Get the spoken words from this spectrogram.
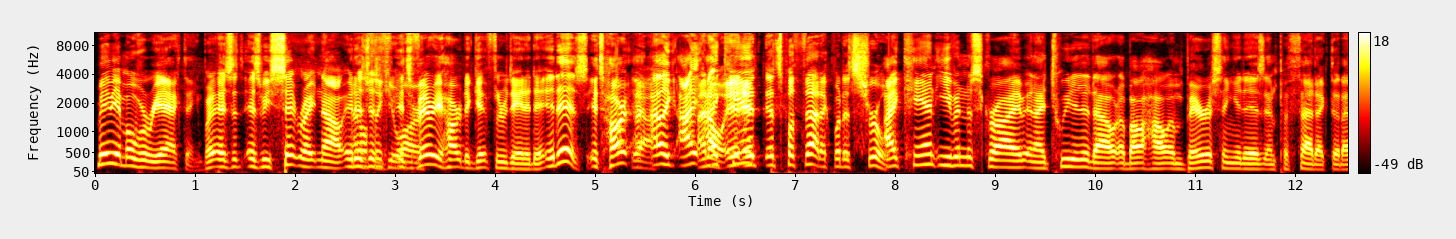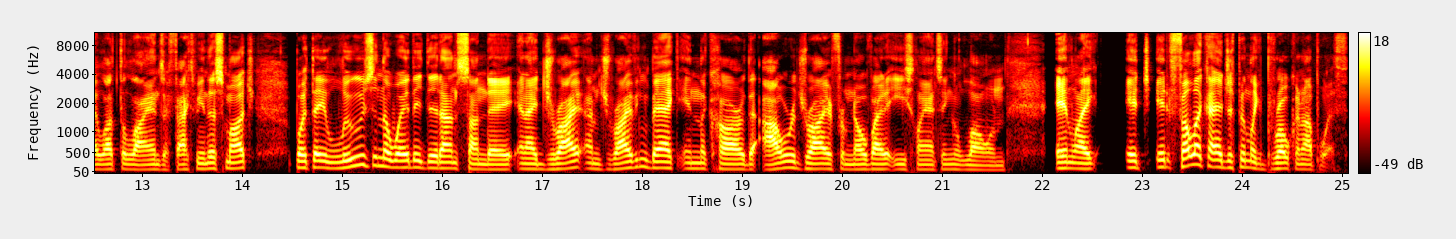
Maybe I'm overreacting, but as as we sit right now, it is just it's are. very hard to get through day to day. It is. It's hard. I, I like I I know. I it, can't it, it's pathetic, but it's true. I can't even describe, and I tweeted it out about how embarrassing it is and pathetic that I let the Lions affect me this much. But they lose in the way they did on Sunday, and I drive. I'm driving back in the car, the hour drive from Novi to East Lansing alone, and like it, it felt like I had just been like broken up with.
